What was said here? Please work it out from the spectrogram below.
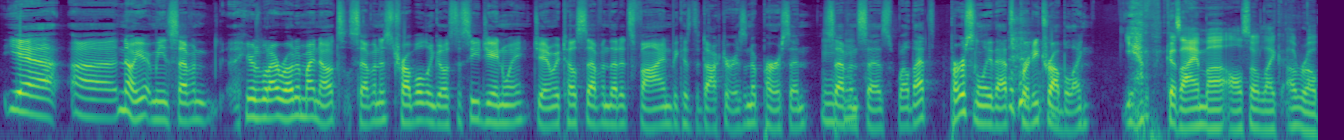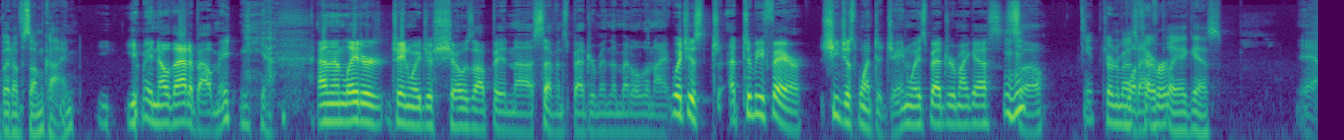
Yeah, uh, no, yeah, I mean, Seven, here's what I wrote in my notes. Seven is troubled and goes to see Janeway. Janeway tells Seven that it's fine because the doctor isn't a person. Seven says, well, that's, personally, that's pretty troubling. Yeah, because I'm uh, also like a robot of some kind. You may know that about me. Yeah. And then later, Janeway just shows up in uh, Seven's bedroom in the middle of the night, which is, t- uh, to be fair, she just went to Janeway's bedroom, I guess. So, yeah turnabout's fair Whatever. play, I guess. yeah.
